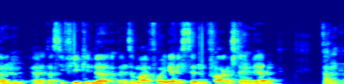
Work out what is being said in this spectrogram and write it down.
ähm, äh, dass die vier Kinder, wenn sie mal volljährig sind, Fragen stellen werden, dann,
